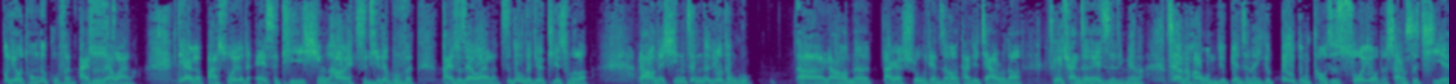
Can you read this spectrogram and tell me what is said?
不流通的股份排除在外了。第二个，把所有的 ST 星号 ST 的股份排除在外了，自动的就剔除了。然后呢，新增的流通股。啊、然后呢，大概十五天之后，它就加入到这个全证 A 指里面了。这样的话，我们就变成了一个被动投资所有的上市企业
